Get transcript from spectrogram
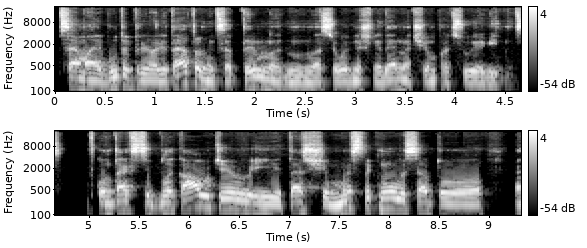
це має бути пріоритетом, і це тим на, сьогоднішній день, над чим працює Вінниця. В контексті блекаутів і те, з чим ми стикнулися, то е,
